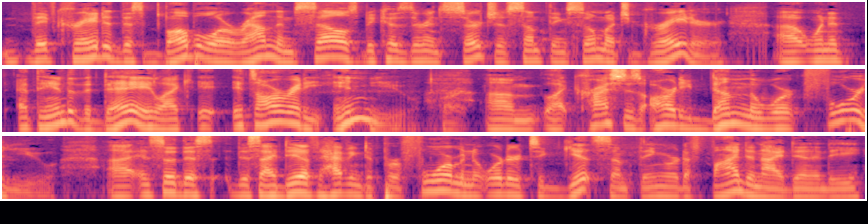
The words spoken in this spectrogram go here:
they've created this bubble around themselves because they're in search of something so much greater. Uh, when it, at the end of the day, like it, it's already in you. Um, like Christ has already done the work for you, uh, and so this this idea of having to perform in order to get something or to find an identity,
